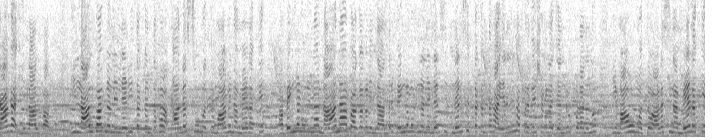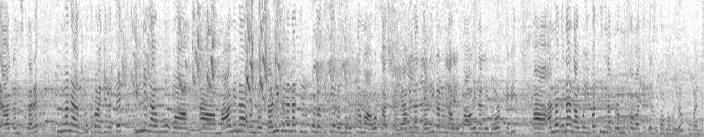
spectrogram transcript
ಜಾಗ ಈ ಲಾಲ್ಬಾಗ್ ಈ ಲಾಲ್ಬಾಗ್ನಲ್ಲಿ ನಡೀತಕ್ಕಂತಹ ಹಲಸು ಮತ್ತು ಮಾವಿನ ಮೇಳಕ್ಕೆ ಬೆಂಗಳೂರಿನ ನಾನಾ ಭಾಗಗಳಿಂದ ಅಂದರೆ ಬೆಂಗಳೂರಿನಲ್ಲಿ ನೆಲೆಸಿ, ನೆಲೆಸಿರ್ತಕ್ಕಂತಹ ಎಲ್ಲ ಪ್ರದೇಶಗಳ ಜನರು ಕೂಡ ಈ ಮಾವು ಮತ್ತು ಹಲಸಿನ ಮೇಳಕ್ಕೆ ಆಗಮಿಸ್ತಾರೆ. ತುಂಬಾ ಅದ್ಭುತವಾಗಿರುತ್ತೆ. ಇಲ್ಲಿ ನಾವು ಮಾವಿನ ಒಂದು ತಳಿಗಳನ್ನು ತಿಳ್ಕೊಳ್ಳೋದಕ್ಕೆ ಒಂದು ಉತ್ತಮ ಅವಕಾಶ. ಯಾವೆಲ್ಲ ತಳಿಗಳು ನಾವು ಮಾವಿನಲ್ಲಿ ನೋಡ್ತೀವಿ ಅನ್ನೋದನ್ನ ನಾವು ಇವತ್ತಿನ ಪ್ರಮುಖವಾಗಿ ತಿಳ್ಕೋಬಹುದು. ಬನ್ನಿ.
